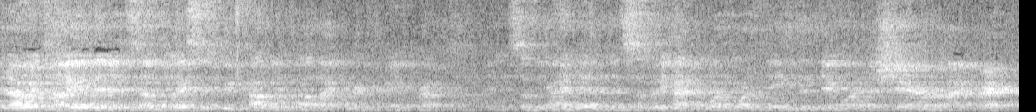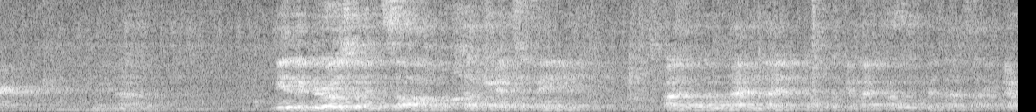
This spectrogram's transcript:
And I would tell you that in some places we probably felt like we were bankrupt. And so the idea that somebody had one more thing that they wanted to share, we're like, right. Um, me and the girls went and saw Hotel Transylvania. It's probably the one time that I don't look at my phone because I was like, no.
